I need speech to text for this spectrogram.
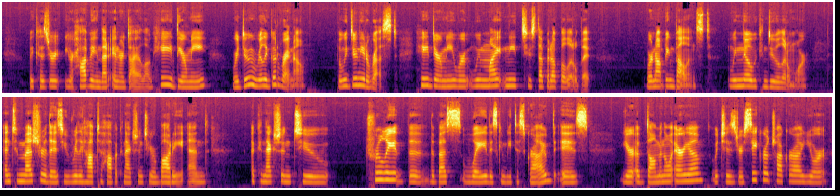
because you're you're having that inner dialogue. Hey, dear me, we're doing really good right now, but we do need a rest. Hey, dear me, we're, we might need to step it up a little bit. We're not being balanced. We know we can do a little more. And to measure this, you really have to have a connection to your body and a connection to truly the the best way this can be described is your abdominal area, which is your sacral chakra, your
